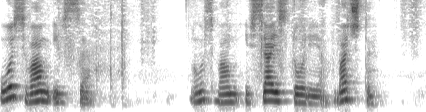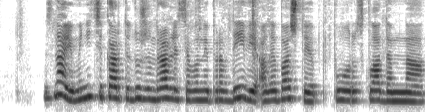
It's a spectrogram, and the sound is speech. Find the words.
Ось вам і все. Ось вам і вся історія. Бачите? Знаю, мені ці карти дуже нравляться, вони правдиві, але бачите, по розкладам на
